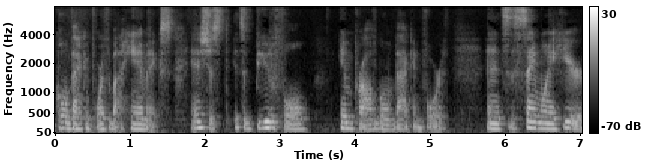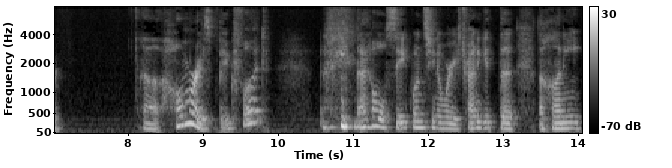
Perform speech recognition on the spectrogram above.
going back and forth about hammocks. And it's just, it's a beautiful improv going back and forth. And it's the same way here. Uh, Homer is Bigfoot. that whole sequence, you know, where he's trying to get the, the honey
